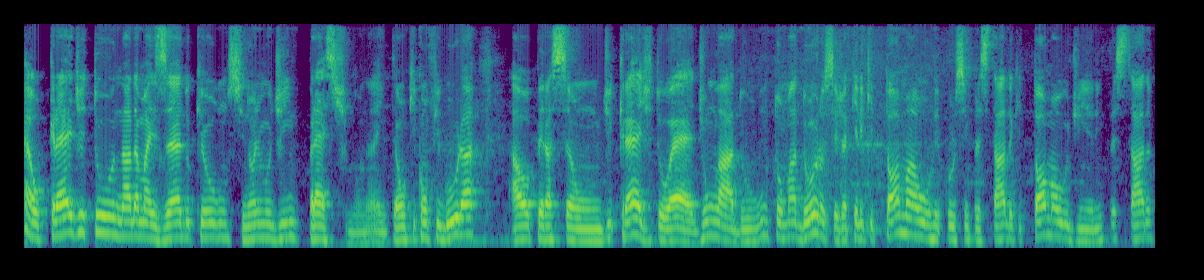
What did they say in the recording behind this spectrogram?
É, o crédito nada mais é do que um sinônimo de empréstimo, né? Então, o que configura a operação de crédito é, de um lado, um tomador, ou seja, aquele que toma o recurso emprestado, que toma o dinheiro emprestado,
